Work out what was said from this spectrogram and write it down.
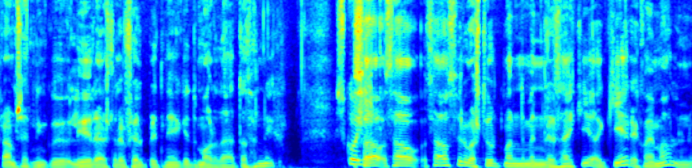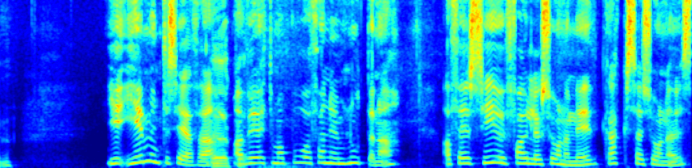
framsetningu líðræðislega fjölbrytni, getum orðað þetta þannig. Sko, þá, ég, þá, þá þurfa stjórnmannumennir það ekki að gera eitthvað í málinu. Ég, ég myndi segja það að við ættum að búa þannig um hnútana að þeir séu fagleg sjónamið, gagsa sjónamið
